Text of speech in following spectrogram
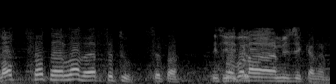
Love, faites un lover, c'est tout, c'est pas. Il faut voir la musique quand même.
